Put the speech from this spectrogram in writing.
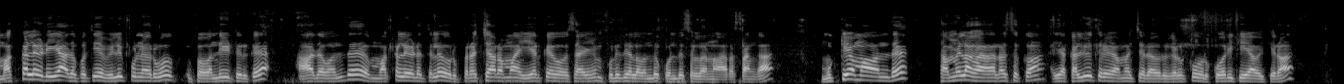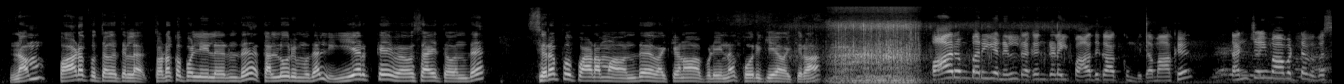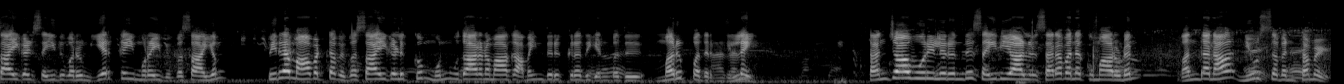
மக்களிடையே அதை பற்றிய விழிப்புணர்வு இப்போ வந்துகிட்டு இருக்கு. அதை வந்து மக்களிடத்தில் ஒரு பிரச்சாரமாக இயற்கை விவசாயம் புரிதலை வந்து கொண்டு செல்லணும் அரசாங்கம். முக்கியமாக வந்து தமிழக அரசுக்கும் கல்வித்துறை அமைச்சர் அவர்களுக்கும் ஒரு கோரிக்கையாக வைக்கிறோம். நம் பாடப்புத்தகத்தில் தொடக்கப்பள்ளியிலேருந்து கல்லூரி முதல் இயற்கை விவசாயத்தை வந்து சிறப்பு பாடமாக வந்து வைக்கணும் அப்படின்னு கோரிக்கையாக வைக்கிறோம். பாரம்பரிய நெல் ரகங்களை பாதுகாக்கும் விதமாக தஞ்சை மாவட்ட விவசாயிகள் செய்து வரும் இயற்கை முறை விவசாயம் பிற மாவட்ட விவசாயிகளுக்கும் முன் உதாரணமாக அமைந்திருக்கிறது என்பது மறுப்பதற்கில்லை. தஞ்சாவூரிலிருந்து செய்தியாளர் சரவணகுமாருடன் வந்தனா நியூஸ் செவன் தமிழ்.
